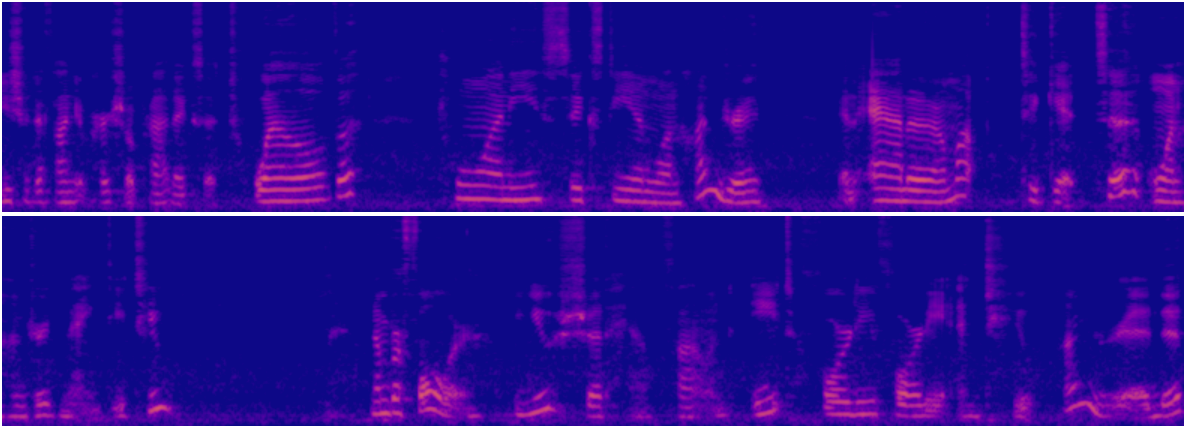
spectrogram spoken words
You should have found your partial products at 12, 20, 60, and 100 and added them up to get to 192. Number four, you should have found 8, 40, 40, and 200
